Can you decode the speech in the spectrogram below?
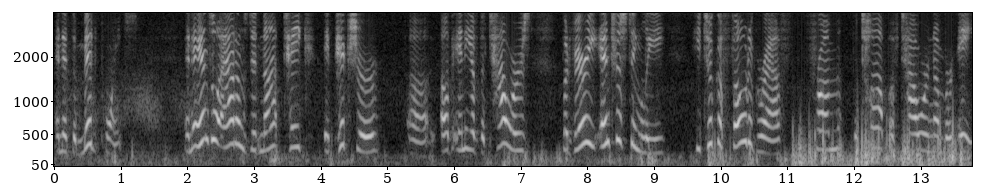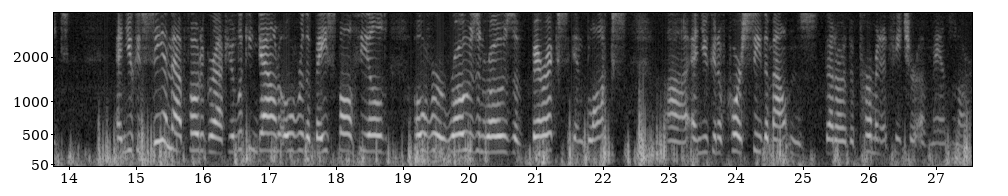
and at the midpoints. And Ansel Adams did not take a picture uh, of any of the towers, but very interestingly, he took a photograph from the top of tower number eight. And you can see in that photograph, you're looking down over the baseball field, over rows and rows of barracks in blocks. Uh, and you can, of course, see the mountains that are the permanent feature of Manzanar.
